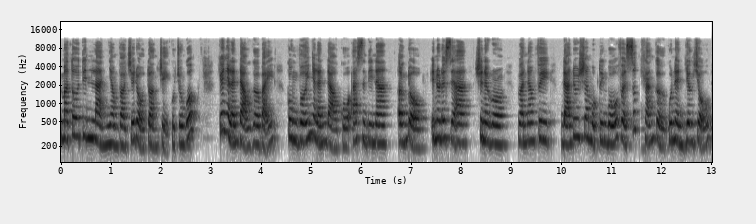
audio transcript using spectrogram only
mà tôi tin là nhằm vào chế độ toàn trị của Trung Quốc. Các nhà lãnh đạo G7 cùng với nhà lãnh đạo của Argentina, Ấn Độ, Indonesia, Senegal và Nam Phi đã đưa ra một tuyên bố về sức kháng cự của nền dân chủ,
